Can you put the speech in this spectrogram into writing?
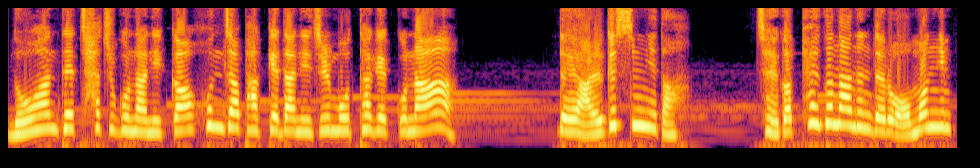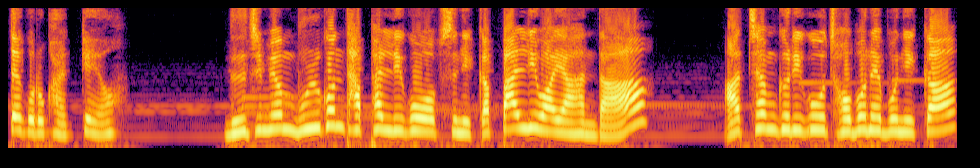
너한테 차 주고 나니까 혼자 밖에 다니질 못하겠구나. 네, 알겠습니다. 제가 퇴근하는 대로 어머님 댁으로 갈게요. 늦으면 물건 다 팔리고 없으니까 빨리 와야 한다. 아참 그리고 저번에 보니까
